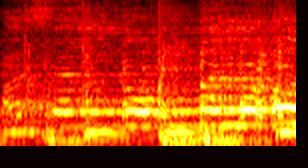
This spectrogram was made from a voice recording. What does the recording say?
I said, no, my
